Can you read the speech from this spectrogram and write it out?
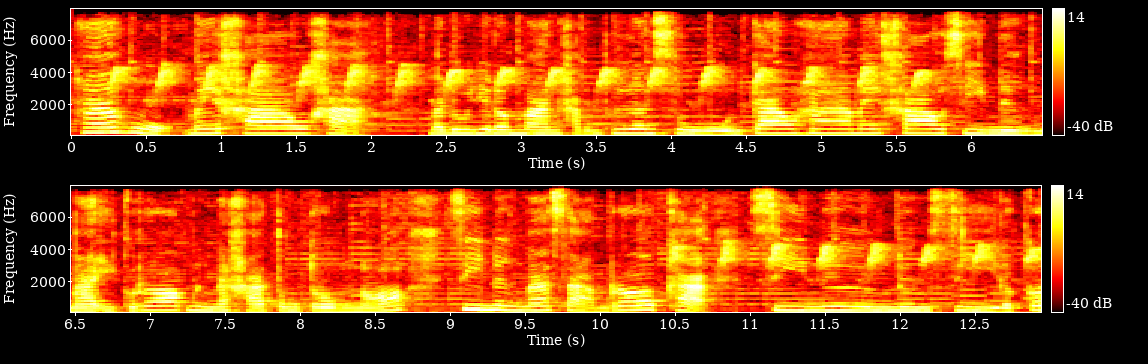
56 ไม่เข้าค่ะ มาดูเยอรมันค่ะเพื่อนๆ095 ไม่เข้า 41 มาอีกรอบหนึ่งนะคะ ตรงๆเนาะ41 มา 3 รอบค่ะ 41 14 แล้วก็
